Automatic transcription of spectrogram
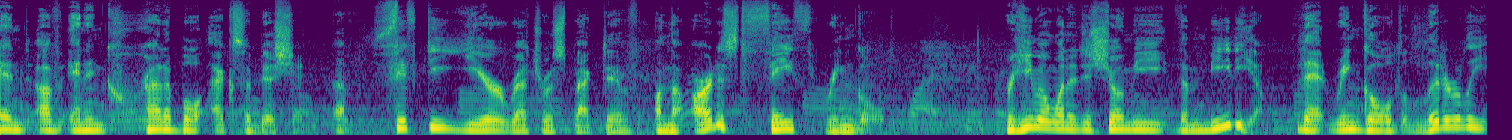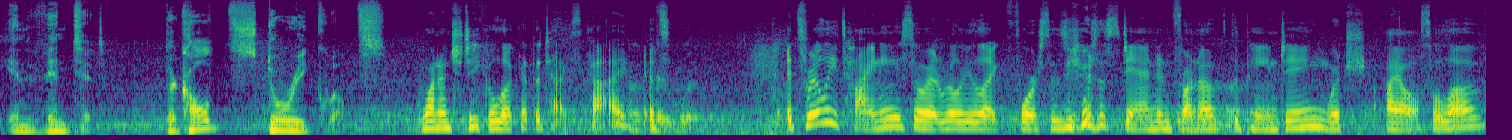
end of an incredible exhibition, a 50 year retrospective on the artist Faith Ringgold. Rahima wanted to show me the medium that Ringgold literally invented. They're called story quilts. why don't you take a look at the text, Kai? it's, it's really tiny, so it really like forces you to stand in front of the painting, which I also love.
